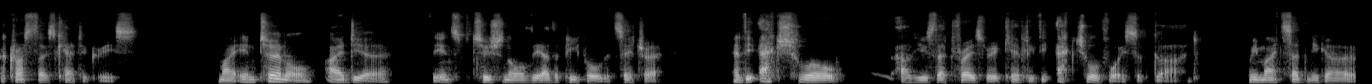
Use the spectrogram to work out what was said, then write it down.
across those categories. My internal idea, the institutional, the other people, etc., and the actual, I'll use that phrase very carefully, the actual voice of God, we might suddenly go,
